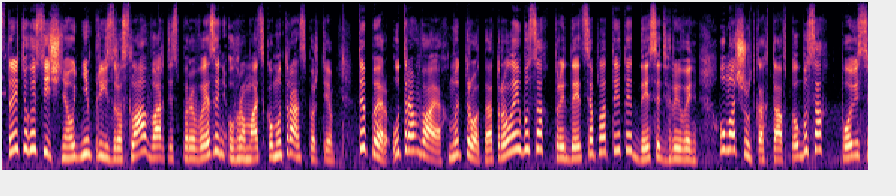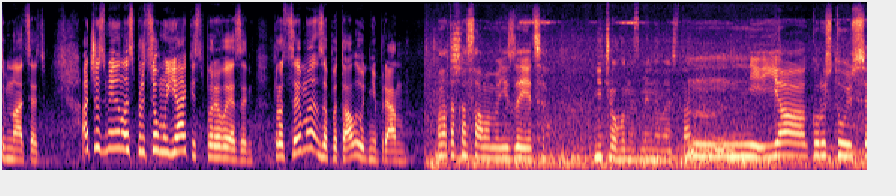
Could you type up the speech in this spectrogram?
3 січня у Дніпрі зросла вартість перевезень у громадському транспорті. Тепер у трамваях, метро та тролейбусах прийдеться платити 10 гривень, у маршрутках та автобусах по 18. А чи змінилась при цьому якість перевезень? Про це ми запитали у дніпрян. Вона така сама, мені здається. Нічого не змінилось, так? М, Ні, я користуюся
